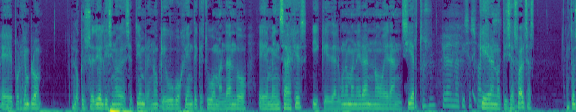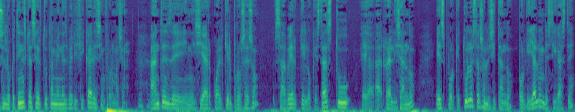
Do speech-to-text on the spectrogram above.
Eh, por ejemplo, lo que sucedió el 19 de septiembre, ¿no? Que hubo gente que estuvo mandando eh, mensajes y que de alguna manera no eran ciertos. Que eran noticias falsas. Que eran noticias falsas. Entonces lo que tienes que hacer tú también es verificar esa información. Antes de iniciar cualquier proceso, saber que lo que estás tú eh, realizando es porque tú lo estás solicitando, porque ya lo investigaste,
